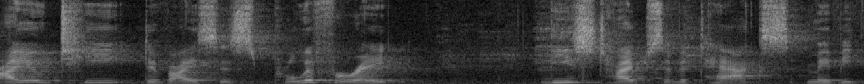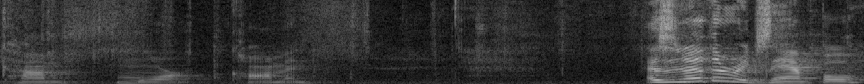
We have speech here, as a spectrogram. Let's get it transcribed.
IoT devices proliferate, these types of attacks may become more common. As another example,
